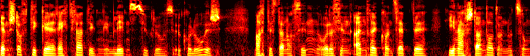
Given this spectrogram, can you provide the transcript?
Dämmstoffdicke rechtfertigen im Lebenszyklus ökologisch? Macht es da noch Sinn? Oder sind andere Konzepte je nach Standort und Nutzung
